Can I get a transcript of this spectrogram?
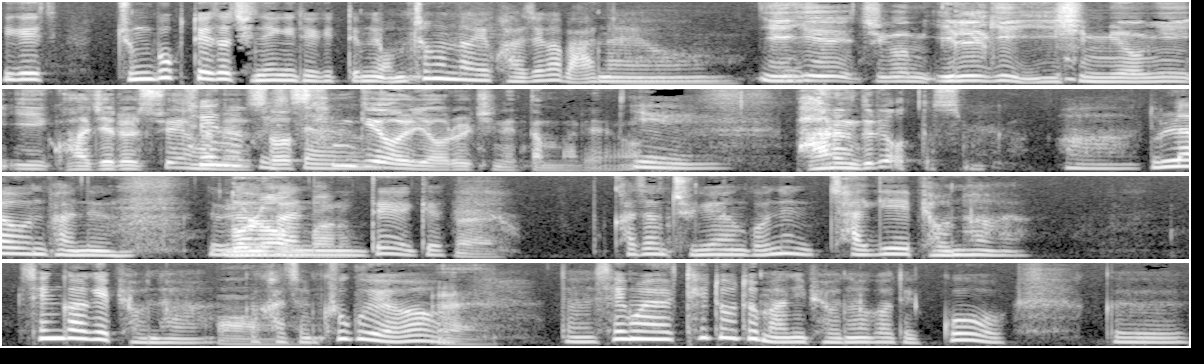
이게 중복돼서 진행이 되기 때문에 엄청나게 과제가 많아요. 음. 이게 지금 일기 20명이 이 과제를 수행하면서 3개월여를 지냈단 말이에요. 예. 반응들이 어떻습니까? 아, 놀라운 반응. 놀라운, 놀라운 반응인데 반응. 네. 가장 중요한 거는 자기의 변화, 생각의 변화가 어. 가장 크고요. 네. 일단 생활 태도도 많이 변화가 됐고 그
